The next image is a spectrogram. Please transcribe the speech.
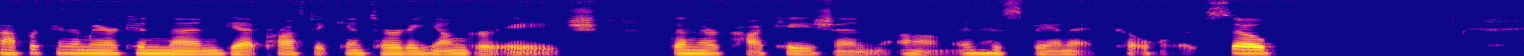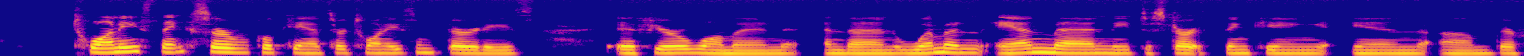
African American men get prostate cancer at a younger age than their Caucasian um, and Hispanic cohorts. So, 20s think cervical cancer, 20s and 30s if you're a woman. And then women and men need to start thinking in um, their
